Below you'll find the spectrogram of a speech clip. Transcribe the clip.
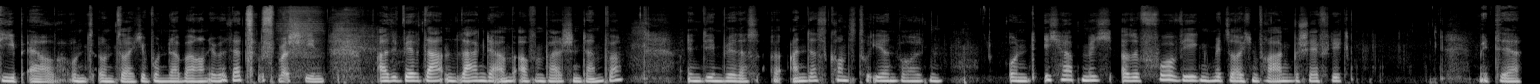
DeepL und, und solche wunderbaren Übersetzungsmaschinen. Also wir da, lagen da auf dem falschen Dampfer, indem wir das äh, anders konstruieren wollten. Und ich habe mich also vorwiegend mit solchen Fragen beschäftigt, mit sehr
